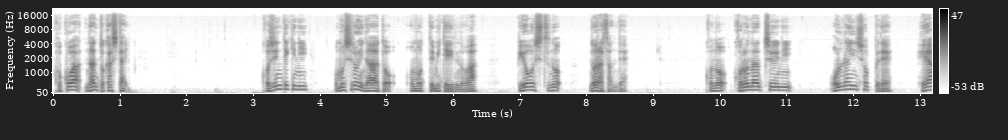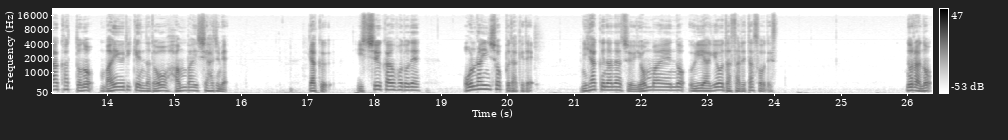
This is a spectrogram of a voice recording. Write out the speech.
ここは何とかしたい。個人的に面白いなぁと思って見ているのは美容室のノラさんでこのコロナ中にオンラインショップでヘアカットの前売り券などを販売し始め約1週間ほどでオンラインショップだけで274万円の売り上げを出されたそうです。ノラの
